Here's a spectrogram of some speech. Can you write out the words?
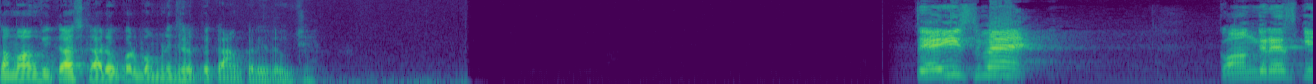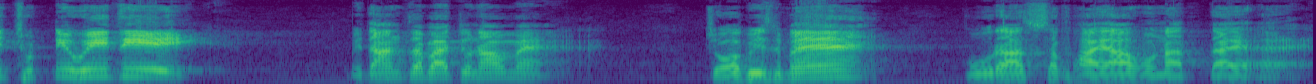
તમામ વિકાસ કાર્યો પર બમણી ઝડપે કામ કરી રહ્યું છે. तेईस में कांग्रेस की छुट्टी हुई थी विधानसभा चुनाव में। चौबीस में पूरा सफाया होना तय है।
